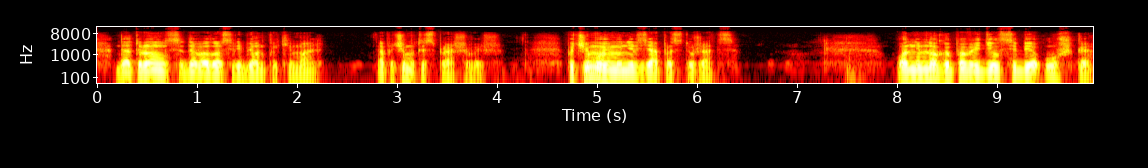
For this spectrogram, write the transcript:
— дотронулся до волос ребенка Кемаль. «А почему ты спрашиваешь? Почему ему нельзя простужаться?» Он немного повредил себе ушко,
